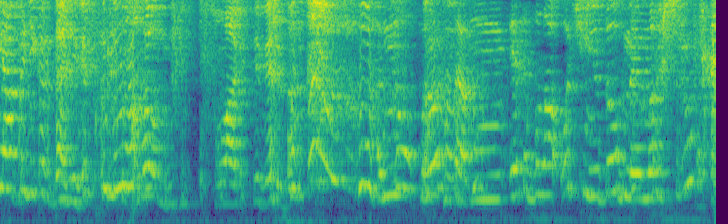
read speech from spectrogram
Я бы никогда не рискнула. Флаг тебе. Ну, просто это была очень удобная маршрутка.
